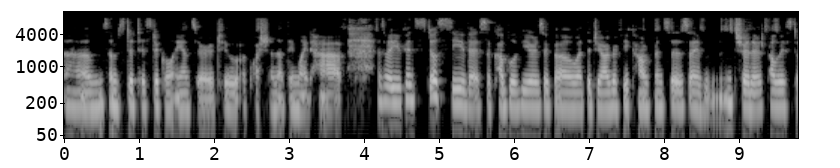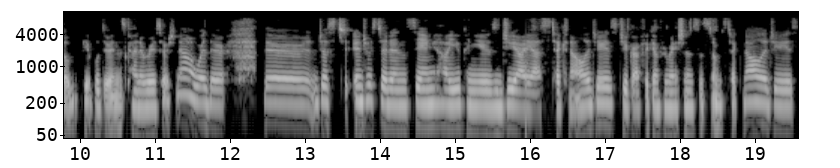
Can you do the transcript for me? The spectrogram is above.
um, some statistical answer to a question that they might have. And so you can still see this a couple of years ago at the geography conferences. I'm sure there's probably still people doing this kind of research now where they're they're just interested in seeing how you can use GIS technologies, geographic information systems technologies,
